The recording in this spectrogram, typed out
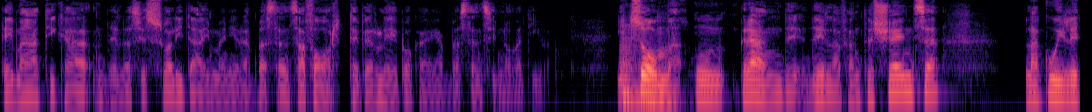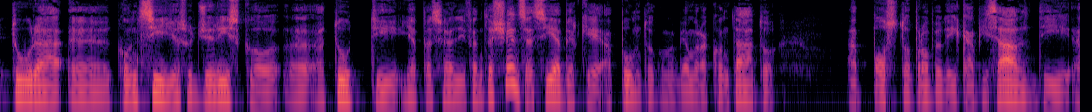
tematica della sessualità in maniera abbastanza forte per l'epoca e abbastanza innovativa. Mhm. Insomma, un grande della fantascienza, la cui lettura eh, consiglio, suggerisco eh, a tutti gli appassionati di fantascienza, sia perché appunto, come abbiamo raccontato, ha posto proprio dei capisaldi, eh,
